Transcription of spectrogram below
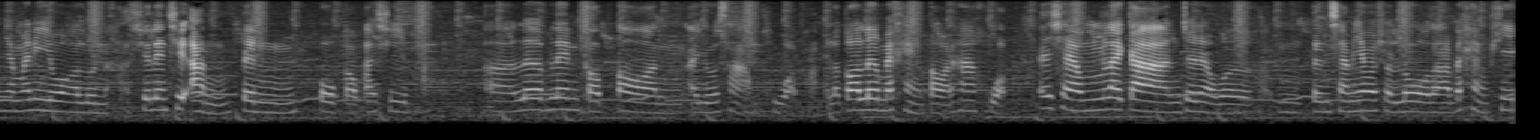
อัญมณีวงอรุณค่ะ ชื่อเล่นชื่ออันเป็นโปรกอล์ฟอาชีพค่ะเอ่อเริ่มเล่นกอล์ฟตอนอายุ 3 ขวบค่ะ แล้วก็เริ่มไปแข่งตอน 5 ขวบ ได้แชมป์รายการ j u n i o r World ค่ะอืมเป็นแชมป์เยาวชนโลก ตอนนั้นไปแข่งที่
